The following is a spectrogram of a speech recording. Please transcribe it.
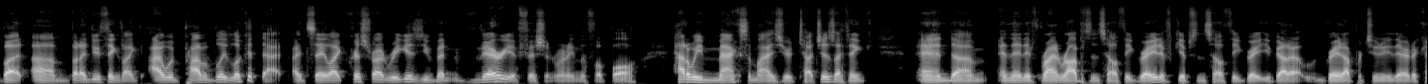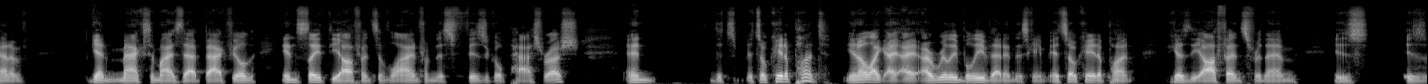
But um, but I do think like I would probably look at that. I'd say like Chris Rodriguez, you've been very efficient running the football. How do we maximize your touches? I think and um, and then if Brian Robinson's healthy, great. If Gibson's healthy, great. You've got a great opportunity there to kind of again maximize that backfield, insulate the offensive line from this physical pass rush, and it's it's okay to punt. You know, like I I really believe that in this game, it's okay to punt because the offense for them is is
